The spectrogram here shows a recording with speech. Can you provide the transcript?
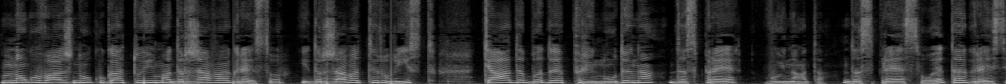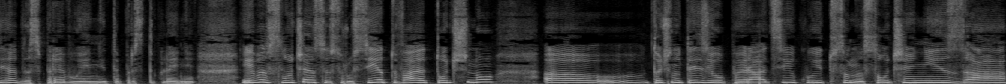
Много важно, когато има държава агресор и държава терорист, тя да бъде принудена да спре войната, да спре своята агресия, да спре военните престъпления. И в случая с Русия това е точно, а, точно тези операции, които са насочени за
